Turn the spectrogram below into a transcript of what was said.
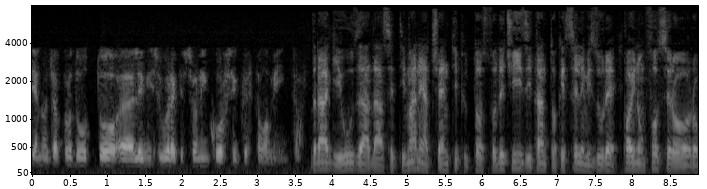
risultati hanno già prodotto eh, le misure che sono in corso in questo momento. Draghi usa da settimane accenti piuttosto decisi, tanto che se le misure poi non fossero robuste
